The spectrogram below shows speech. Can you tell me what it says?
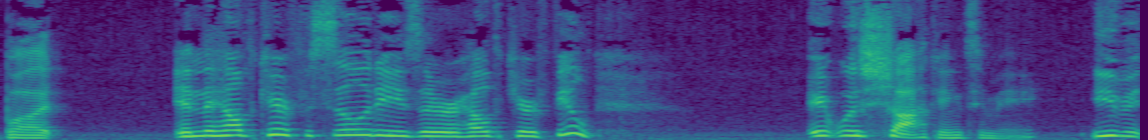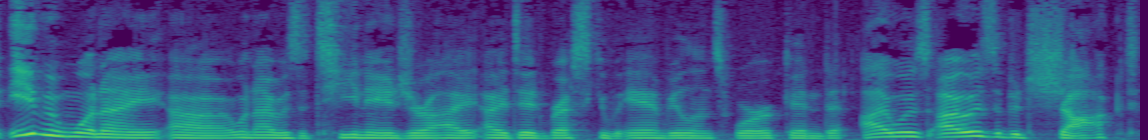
but in the healthcare facilities or healthcare field, it was shocking to me. Even even when I uh, when I was a teenager, I, I did rescue ambulance work, and I was I was a bit shocked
